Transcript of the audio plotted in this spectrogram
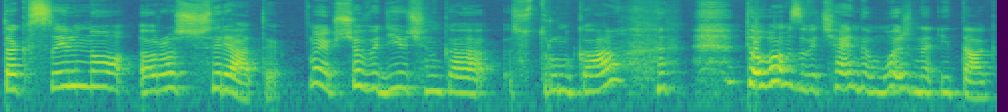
так сильно розширяти. Ну, якщо ви дівчинка струнка, то вам, звичайно, можна і так.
